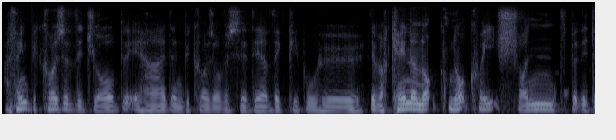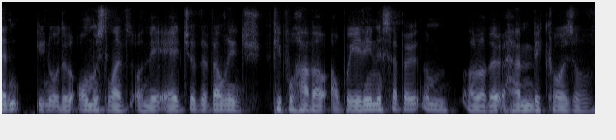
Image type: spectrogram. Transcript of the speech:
I think because of the job that he had, and because obviously they're the people who they were kind of not not quite shunned, but they didn't, you know, they almost lived on the edge of the village. People have a, a wariness about them or about him because of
